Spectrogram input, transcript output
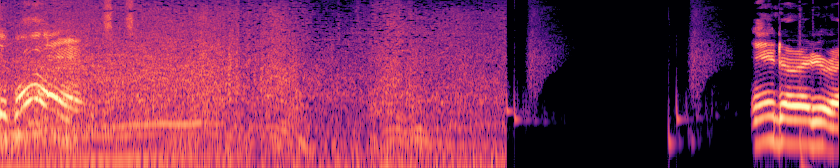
We advanced! And already wrecked.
